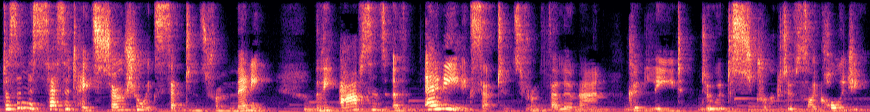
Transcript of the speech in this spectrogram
doesn't necessitate social acceptance from many, but the absence of any acceptance from fellow man could lead to a destructive psychology.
